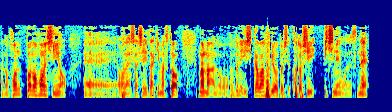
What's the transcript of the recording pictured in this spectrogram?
あの、本当の本心を、えー、お話しさせていただきますと、まあまあ、あの、本当に石川不良として今年1年はですね、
